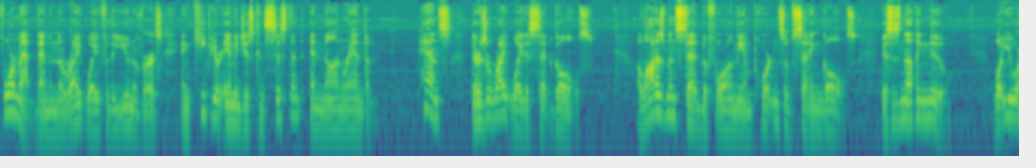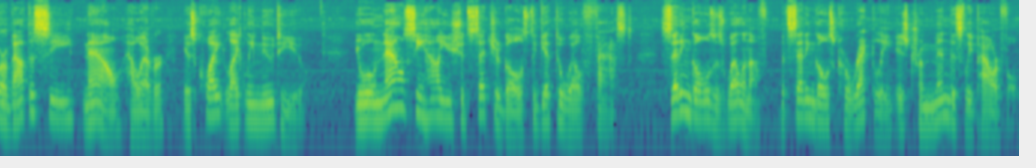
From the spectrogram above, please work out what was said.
format them in the right way for the universe, and keep your images consistent and non random. Hence, there is a right way to set goals. A lot has been said before on the importance of setting goals. This is nothing new. What you are about to see now, however, is quite likely new to you. You will now see how you should set your goals to get to wealth fast. Setting goals is well enough, but setting goals correctly is tremendously powerful.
